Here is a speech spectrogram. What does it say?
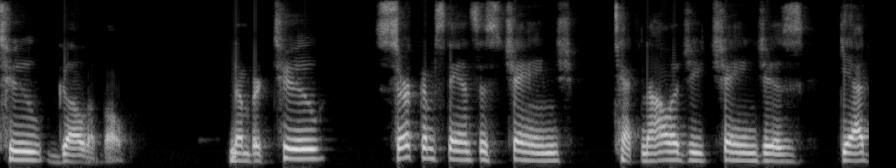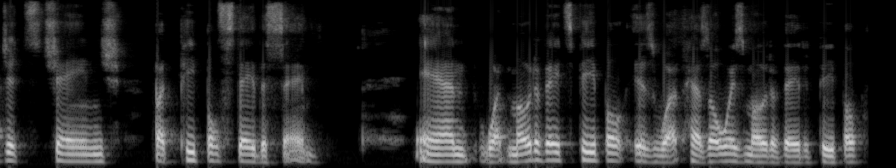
too gullible. Number two, circumstances change, technology changes, gadgets change, but people stay the same. And what motivates people is what has always motivated people,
